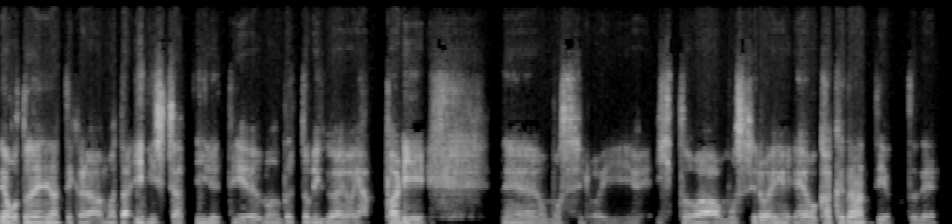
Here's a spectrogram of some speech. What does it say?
ね、大人になってからまた絵にしちゃっているっていう、まあぶっ飛び具合はやっぱり、ね、面白い人は面白い絵を描くなっていうことで、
